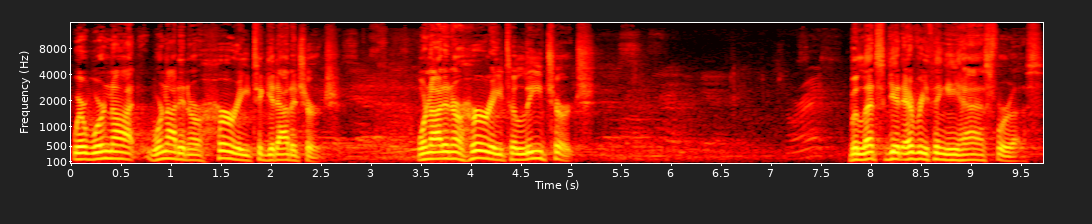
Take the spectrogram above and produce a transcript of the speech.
where we're, not, we're not in a hurry to get out of church. We're not in a hurry to leave church. But let's get everything He has for us.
